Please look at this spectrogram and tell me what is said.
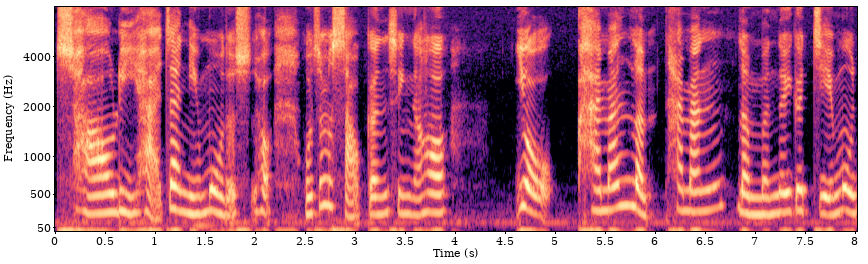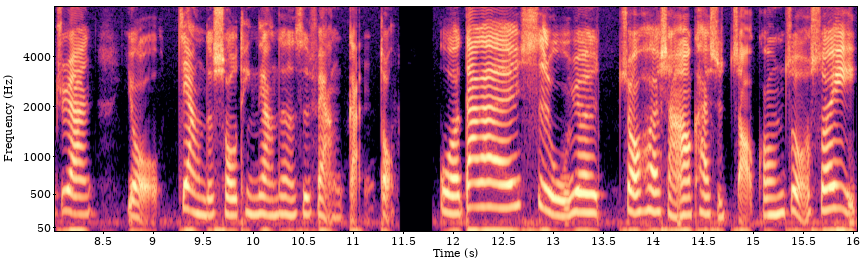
超厉害！在年末的时候，我这么少更新，然后。又还蛮冷、还蛮冷门的一个节目，居然有这样的收听量，真的是非常感动。我大概四五月就会想要开始找工作，所以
